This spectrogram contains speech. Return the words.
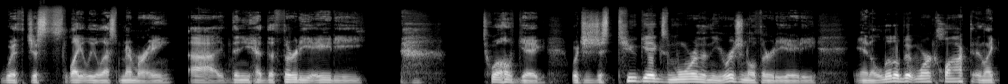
with just slightly less memory. Uh, then you had the 3080 12 gig, which is just two gigs more than the original 3080 and a little bit more clocked. And like,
